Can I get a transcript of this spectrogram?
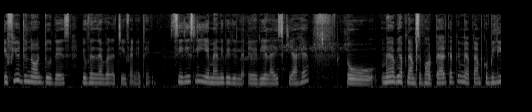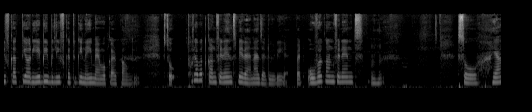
if you do not do this you will never achieve anything seriously ये मैंने भी रियलाइज़ किया है। तो मैं अभी अपने आप से बहुत प्यार करती हूँ मैं अपने आप को बिलीव करती हूँ और ये भी बिलीव करती हूँ कि नहीं मैं वो कर पाऊँगी। सो so, थोड़ा बहुत कॉन्फिडेंस भी रहना ज़रूरी है बट over confidence so yeah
